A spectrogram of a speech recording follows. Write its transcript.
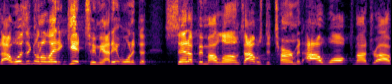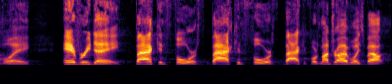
But I wasn't going to let it get to me. I didn't want it to set up in my lungs. I was determined. I walked my driveway every day, back and forth, back and forth, back and forth. My driveway's about,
